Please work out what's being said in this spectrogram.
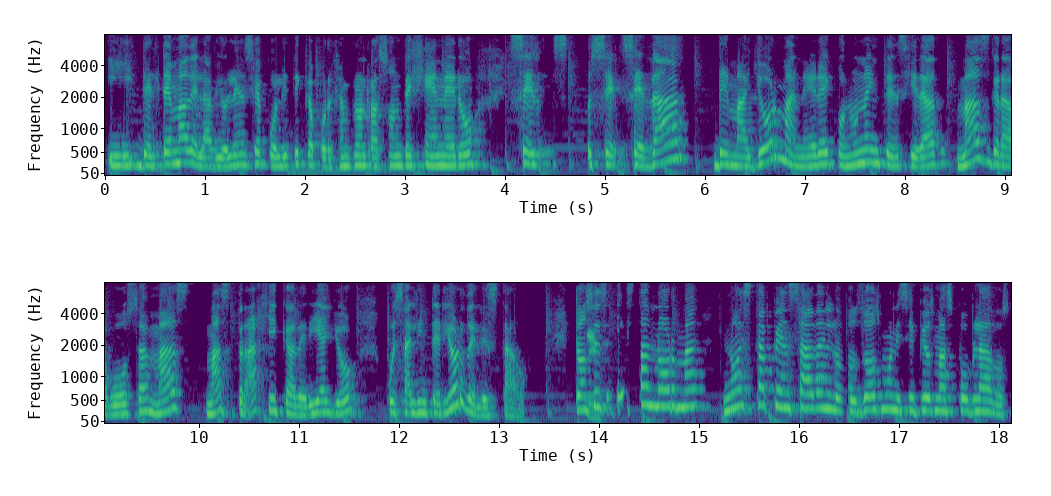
y del tema de la violencia política, por ejemplo, en razón de género, se, se, da de mayor manera y con una intensidad más gravosa, más, más trágica, diría yo, pues al interior del Estado. Entonces, esta norma no está pensada en los dos municipios más poblados,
